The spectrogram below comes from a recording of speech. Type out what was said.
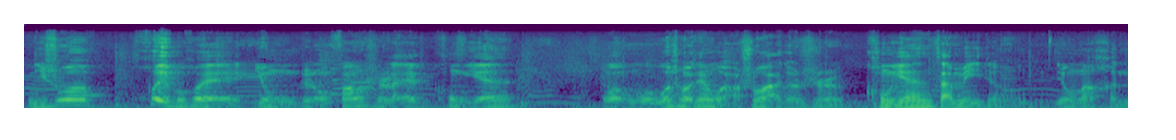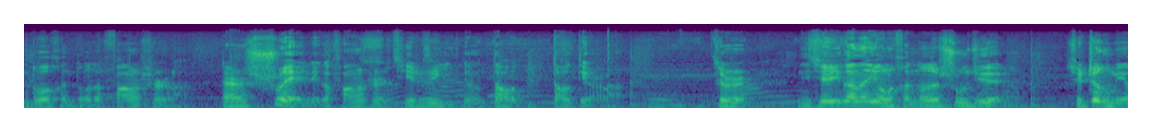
你说会不会用这种方式来控烟？我我我首先我要说啊，就是控烟，咱们已经用了很多很多的方式了，但是税这个方式其实已经到到顶了。嗯，就是你其实刚才用了很多的数据去证明，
